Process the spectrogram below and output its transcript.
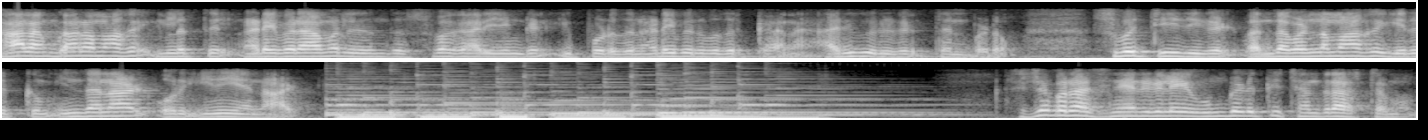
காலம் காலமாக இல்லத்தில் நடைபெறாமல் இருந்த சுபகாரியங்கள் இப்பொழுது நடைபெறுவதற்கான அறிகுறிகள் தென்படும். சுப செய்திகள் வந்த வண்ணமாக இருக்கும். இந்த நாள் ஒரு இனிய நாள். ரிஷபராசி நேர்களே உங்களுக்கு சந்திராஷ்டமம்.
